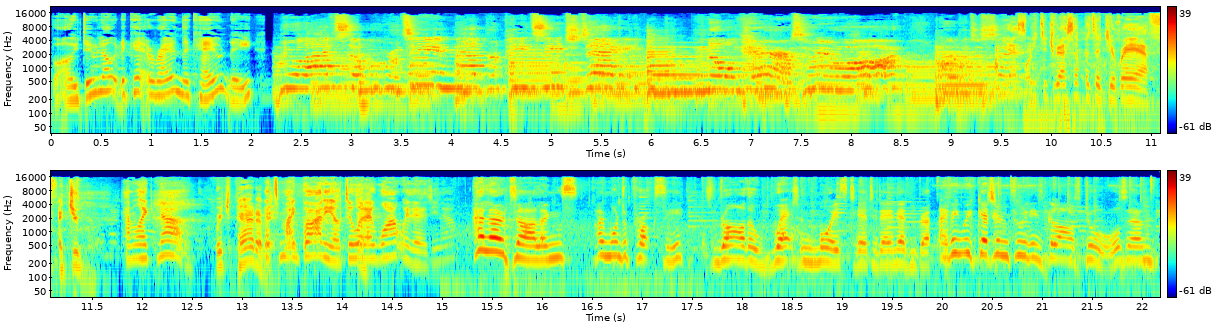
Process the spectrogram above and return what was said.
but I do like to get around the county. Your life's so routine that repeats each day. Dress up as a giraffe. At you, I'm like, no, which part of it's it? It's my body. I'll do what I want with it, you know? Hello, darlings. I'm Wanda Proxy. It's rather wet and moist here today in Edinburgh. I think we get in through these glass doors. Um,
